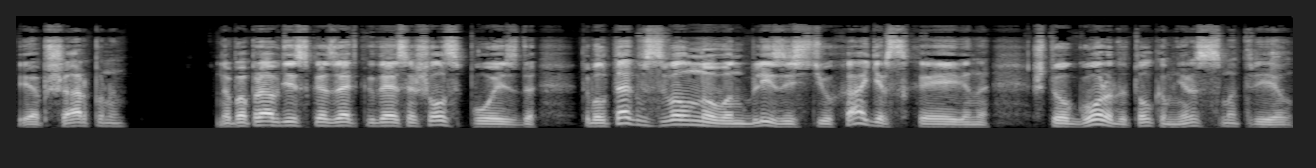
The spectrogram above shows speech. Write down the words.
и обшарпанным. Но, по правде сказать, когда я сошел с поезда, то был так взволнован близостью Хагерсхейвена, что города толком не рассмотрел.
